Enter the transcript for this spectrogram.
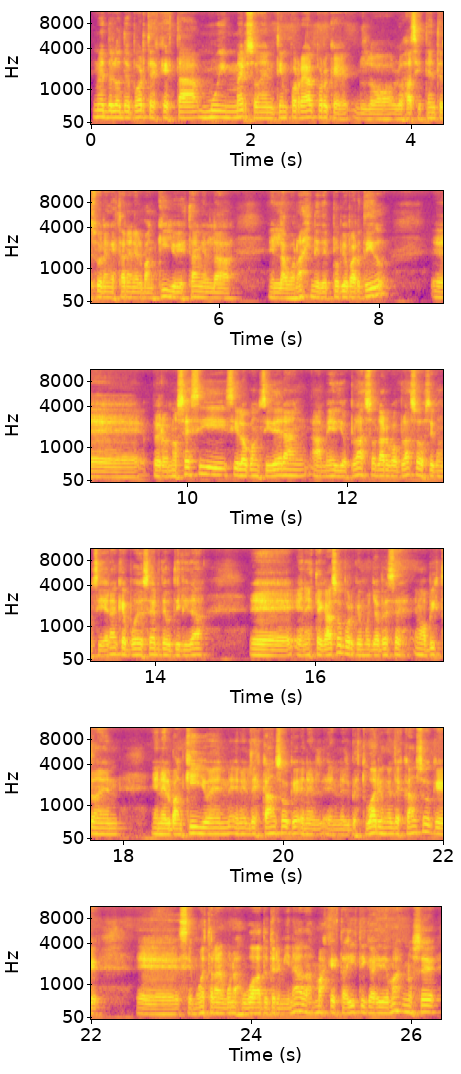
no es de los deportes que está muy inmerso en tiempo real porque los asistentes suelen estar en el banquillo y están en la, en la vorágine del propio partido. Eh, pero no sé si, lo consideran a medio plazo, largo plazo, o si consideran que puede ser de utilidad eh, en este caso, porque muchas veces hemos visto en, el banquillo, en, el descanso, que, en, el, vestuario, en el descanso, que eh, se muestran algunas jugadas determinadas, más que estadísticas y demás. No sé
